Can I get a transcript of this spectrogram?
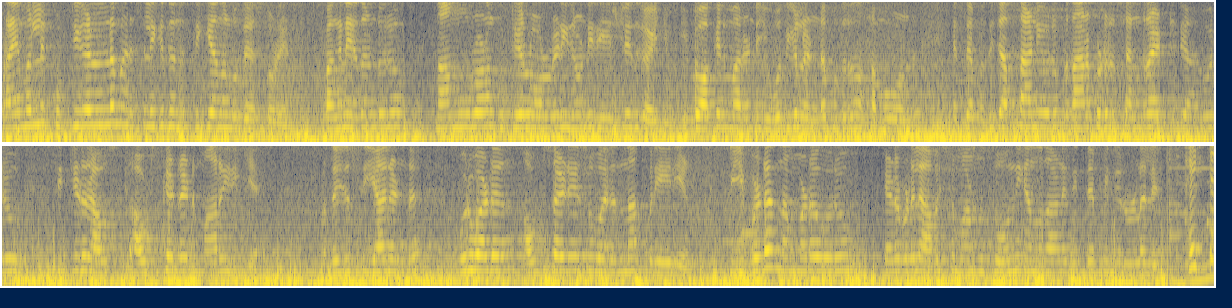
പ്രൈമറിലി കുട്ടികളുടെ മനസ്സിലേക്ക് ഇത് എത്തിക്കുക എന്നുള്ള ഉദ്ദേശത്തോടെയാണ്. അപ്പം അങ്ങനെ ഏതാണ്ട് ഒരു നാനൂറോളം കുട്ടികൾ ഓൾറെഡി ഇതിനുവേണ്ടി രജിസ്റ്റർ ചെയ്ത് കഴിഞ്ഞു. യുവാക്കന്മാരുണ്ട് യുവതികളുണ്ട് മുതിർന്ന സമൂഹമുണ്ട് എത്തിയ പ്രത്യേകിച്ച് അത്താണി ഒരു പ്രധാനപ്പെട്ട ഒരു സെന്ററായിട്ട് ഒരു സിറ്റിയുടെ ഒരു ഔട്ട്സ് ഔട്ട്സ്കേർട്ടായിട്ട് മാറിയിരിക്കുക പ്രത്യേകിച്ച് സിയാലുണ്ട് ഒരുപാട് ഔട്ട്സൈഡേഴ്സ് വരുന്ന ഒരു ഏരിയയാണ്. ഇവിടെ നമ്മുടെ ഒരു ഇടപെടൽ ആവശ്യമാണെന്ന് തോന്നി എന്നതാണ് ഇതിന്റെ പിന്നിലുള്ള ലക്ഷ്യം. എട്ട്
